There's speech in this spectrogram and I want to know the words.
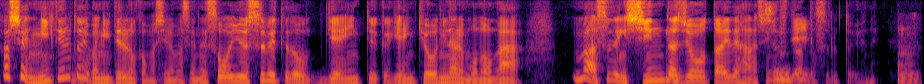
確かに似てるといえば似てるのかもしれませんね。そういうすべての原因というか元凶になるものが、まあすでに死んだ状態で話がスタートするというね。うんうん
